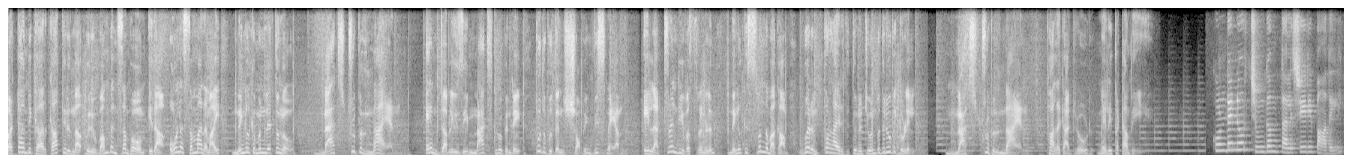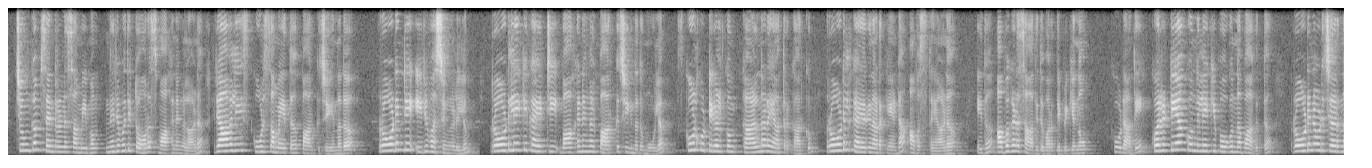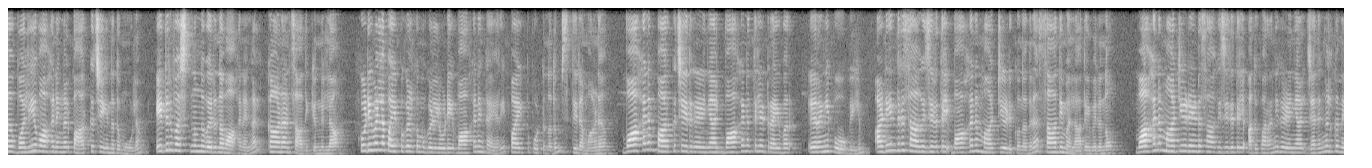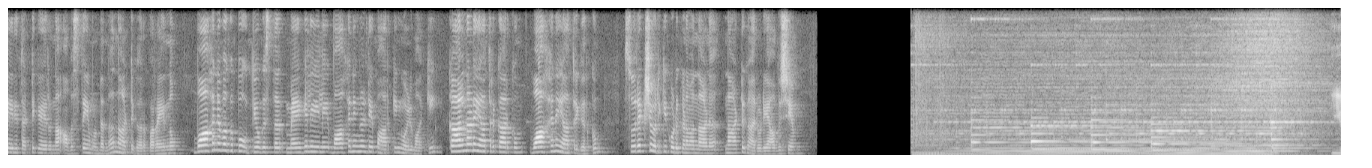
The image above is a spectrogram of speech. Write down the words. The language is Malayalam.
പട്ടാമ്പിക്കാർ കാത്തിരുന്ന ഒരു വമ്പൻ സംഭവം ഇതാ ഓണ സമ്മാനമായി നിങ്ങൾക്ക് മുന്നിലെത്തുന്നു. Max triple nine M W C Max ഗ്രൂപ്പിന്റെ പുതുപുത്തൻ ഷോപ്പിംഗ് വിസ്മയം. എല്ലാ ട്രെൻഡി വസ്ത്രങ്ങളും നിങ്ങൾക്ക് സ്വന്തമാക്കാം വെറും തൊള്ളായിരത്തി തൊണ്ണൂറ്റി ഒൻപത് രൂപയ്ക്കുള്ളിൽ. Max triple nine Palakkad road Melipattambi Pattambi. Kundannoor Chungam Thalassery പാതയിൽ ചുങ്കം സെന്ററിന് സമീപം നിരവധി ടോറസ് വാഹനങ്ങളാണ് രാവിലെ സ്കൂൾ സമയത്ത് പാർക്ക് ചെയ്യുന്നത്. റോഡിന്റെ ഇരുവശങ്ങളിലും റോഡിലേക്ക് കയറ്റി വാഹനങ്ങൾ പാർക്ക് ചെയ്യുന്നത് മൂലം സ്കൂൾ കുട്ടികൾക്കും കാൽനട യാത്രക്കാർക്കും റോഡിൽ കയറി നടക്കേണ്ട അവസ്ഥയാണ്. ഇത് അപകട സാധ്യത വർദ്ധിപ്പിക്കുന്നു. കൂടാതെ കൊരട്ടിയാംകുന്നിലേക്ക് പോകുന്ന ഭാഗത്ത് റോഡിനോട് ചേർന്ന് വലിയ വാഹനങ്ങൾ പാർക്ക് ചെയ്യുന്നത് മൂലം എതിർവശത്തു നിന്ന് വരുന്ന വാഹനങ്ങൾ കാണാൻ സാധിക്കുന്നില്ല. കുടിവെള്ള പൈപ്പുകൾക്ക് മുകളിലൂടെ വാഹനം കയറി പൈപ്പ് പൊട്ടുന്നതും സ്ഥിരമാണ്. വാഹനം പാർക്ക് ചെയ്തു കഴിഞ്ഞാൽ വാഹനത്തിലെ ഡ്രൈവർ ഇറങ്ങിപ്പോവുകയും അടിയന്തര സാഹചര്യത്തിൽ വാഹനം മാറ്റിയെടുക്കുന്നതിന് സാധ്യമല്ലാതെ വരുന്നു. വാഹനം മാറ്റിയിടേണ്ട സാഹചര്യത്തിൽ അത് പറഞ്ഞു കഴിഞ്ഞാൽ ജനങ്ങൾക്ക് നേരെ തട്ടിക്കയറുന്ന അവസ്ഥയുമുണ്ടെന്ന് നാട്ടുകാർ പറയുന്നു. വാഹന വകുപ്പ് ഉദ്യോഗസ്ഥർ മേഖലയിലെ വാഹനങ്ങളുടെ പാർക്കിംഗ് ഒഴിവാക്കി കാൽനട യാത്രക്കാർക്കും വാഹനയാത്രികർക്കും സുരക്ഷ ഒരുക്കി കൊടുക്കണമെന്നാണ് നാട്ടുകാരുടെ ആവശ്യം.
